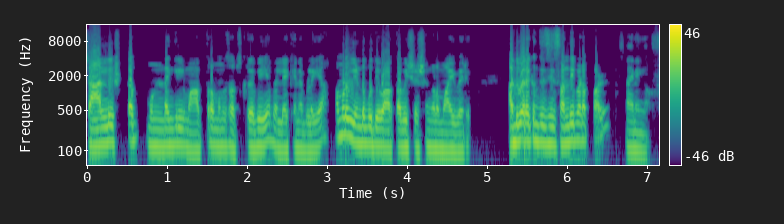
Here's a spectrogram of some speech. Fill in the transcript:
ചാനൽ ഇഷ്ടമുണ്ടെങ്കിൽ മാത്രം ഒന്ന് സബ്സ്ക്രൈബ് ചെയ്യുക ബെല്ലേക്ക് എനബിൾ ചെയ്യുക. നമ്മൾ വീണ്ടും പുതിയ വാർത്താവിശേഷങ്ങളുമായി വരും. അതുവരെ സന്ദീപ് എടപ്പാൾ സൈനിങ് ഓഫ്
